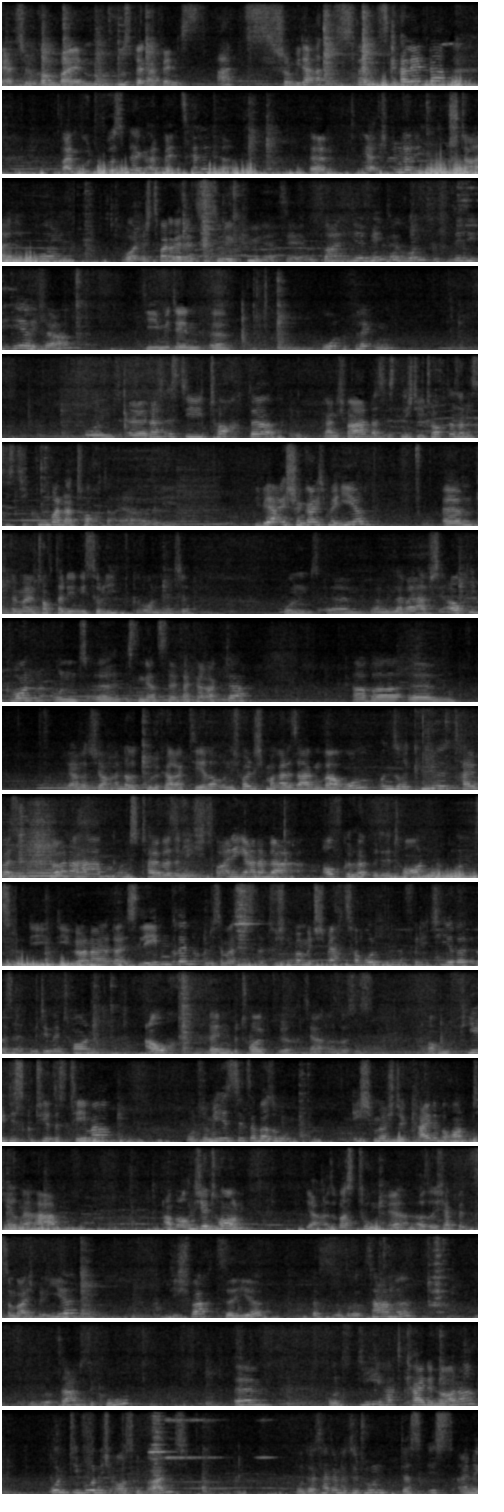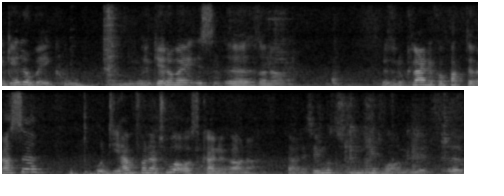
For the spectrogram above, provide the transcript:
herzlich willkommen beim Fußberg Advents, Adz, schon wieder Adventskalender. Beim Gut Fußberg Adventskalender. Ähm, ja, ich bin gerade im Kuhstall und wollte euch zwei, drei Sätze zu den Kühen erzählen. Und zwar hier im Hintergrund seht ihr die Erika, die mit den äh, roten Flecken. Und äh, das ist die Tochter, gar nicht wahr, das ist nicht die Tochter, sondern es ist die Kuh meiner Tochter. Ja? Also die, die wäre eigentlich schon gar nicht mehr hier, ähm, wenn meine Tochter die nicht so lieb gewonnen hätte. Und ähm, ja, mittlerweile habe ich sie auch lieb gewonnen und äh, ist ein ganz netter Charakter. Aber ähm, wir haben natürlich auch andere coole Charaktere und ich wollte euch mal gerade sagen, warum unsere Kühe teilweise Hörner haben und teilweise nicht. Vor einigen Jahren haben wir aufgehört mit den Horn und die, die Hörner, da ist Leben drin und ich sag mal, es ist natürlich immer mit Schmerz verbunden für die Tiere, das mit dem Enthorn, auch wenn betäubt wird. Ja? Also es ist auch ein viel diskutiertes Thema und für mich ist es jetzt aber so, ich möchte keine behornten Tiere mehr haben, aber auch nicht enthornen. Ja, also was tun? Ja? Also ich habe jetzt zum Beispiel hier die schwarze hier, das ist unsere zahme, unsere zahmste Kuh. Ähm, und die hat keine Hörner und die wurden nicht ausgebrannt. Und das hat damit zu tun, das ist eine Galloway-Kuh. Galloway ist äh, so, eine, so eine kleine, kompakte Rasse und die haben von Natur aus keine Hörner. Ja, deswegen muss ich die nicht enthornen. Jetzt, äh,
